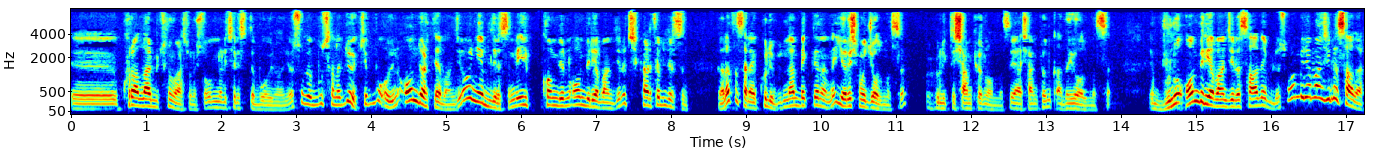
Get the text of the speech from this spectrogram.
e, kurallar bütünü var sonuçta. Onlar içerisinde bu oyunu oynuyorsun ve bu sana diyor ki bu oyunu 14 yabancı oynayabilirsin ve ilk 11'in 11 yabancıyla çıkartabilirsin. Galatasaray kulübünden beklenen ne? Yarışmacı olması. Bu ligde şampiyon olması ya şampiyonluk adayı olması. E bunu 11 yabancıyla sağlayabiliyorsa 11 yabancıyla sağlar.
